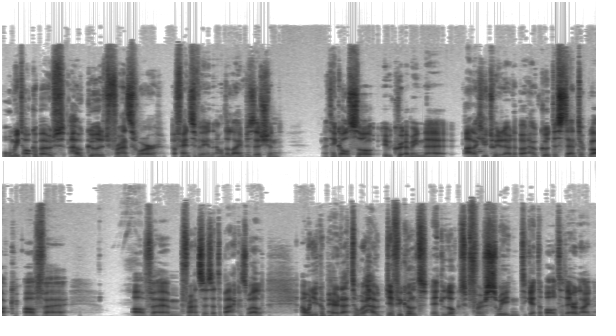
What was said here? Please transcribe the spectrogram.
When we talk about how good France were offensively on the line position, I think also, it, I mean, uh, Alex, you tweeted out about how good the centre block of uh, of um, France is at the back as well. And when you compare that to how difficult it looked for Sweden to get the ball to their line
